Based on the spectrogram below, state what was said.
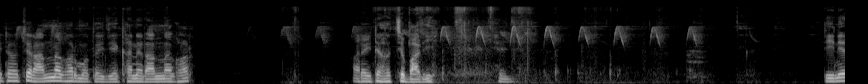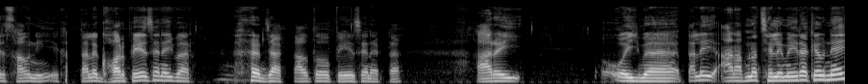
এটা হচ্ছে রান্নাঘর মতো এই যে এখানে রান্নাঘর। আর এইটা হচ্ছে বাড়ি। এই টিনের ছাউনি তাহলে ঘর পেয়েছেন এইবার? যাক তাও তো পেয়েছেন একটা। আর এই ওই তাহলে আর আপনার ছেলে মেয়েরা কেউ নেই?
